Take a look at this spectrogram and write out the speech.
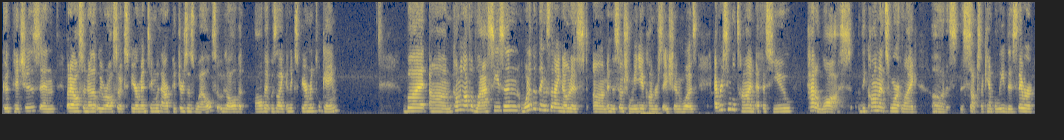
good pitches, and but I also know that we were also experimenting with our pitchers as well. So it was all of it. All of it was like an experimental game. But um, coming off of last season, one of the things that I noticed um, in the social media conversation was every single time FSU had a loss, the comments weren't like, "Oh, this this sucks. I can't believe this." They were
